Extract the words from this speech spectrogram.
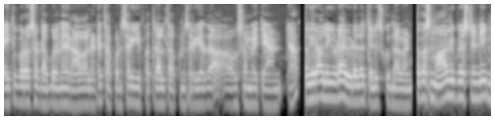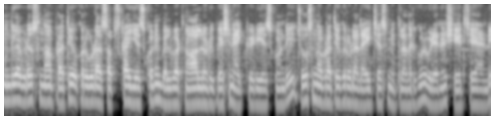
రైతు భరోసా డబ్బులు అనేది రావాలంటే తప్పనిసరిగా ఈ పత్రాలు తప్పనిసరిగా అవసరం అయితే అంట. వివరాలు కూడా వీడియోలో తెలుసుకుందామండి. ఒక స్మాల్ రిక్వెస్ట్ అండి. ముందుగా వీడియోస్ ప్రతి ఒక్కరు కూడా సబ్స్క్రైబ్ చేసుకొని bell button all notification activate చేసుకోండి. చూస్తున్న ప్రతి ఒక్కరు కూడా లైక్ చేసి మిత్రులందరికీ కూడా వీడియోని షేర్ చేయండి.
